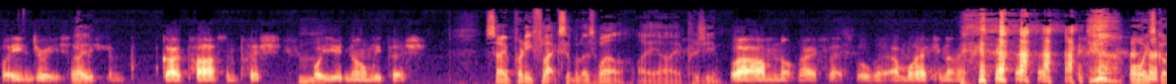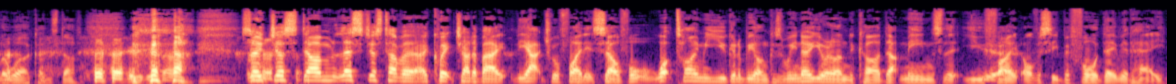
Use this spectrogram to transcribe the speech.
for injury, so Yeah. you can go past and push Hmm. what you'd normally push. So pretty flexible as well, I, I presume. Well, I'm not very flexible, but I'm working on it. Always got to work on stuff. So just um, let's just have a, a quick chat about the actual fight itself. What time are you going to be on? Because we know you're an undercard. That means that you Yeah. fight obviously before David Haye.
